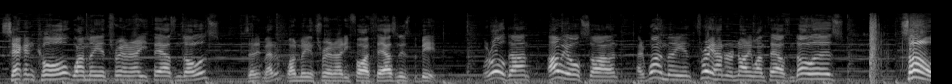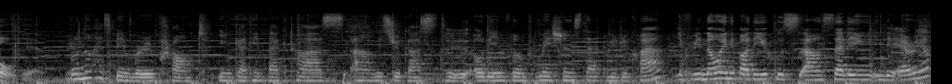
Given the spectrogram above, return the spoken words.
Second call, $1,380,000. Does that it, madam? 1,385,000 is the bid. We're all done. Are we all silent? At $1,391,000, sold. Yeah. Bruno has been very prompt in getting back to us uh, with regards to all the information that we require. If we know anybody who's uh, selling in the area,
